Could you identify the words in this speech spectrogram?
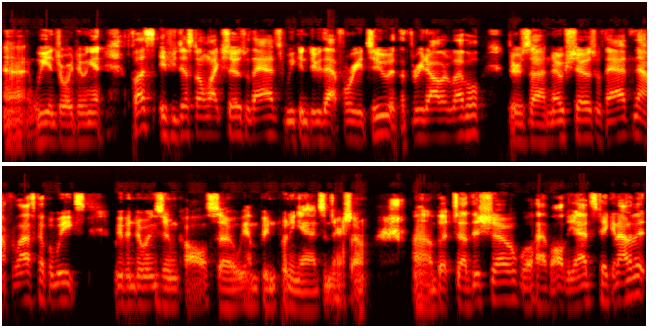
Uh, we enjoy doing it. Plus, if you just don't like shows with ads, we can do that for you too at the three dollar level. There's uh, no shows with ads now. For the last couple weeks, we've been doing Zoom calls, so we haven't been putting ads in there. So, uh, but uh, this show will have all the ads taken out of it,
